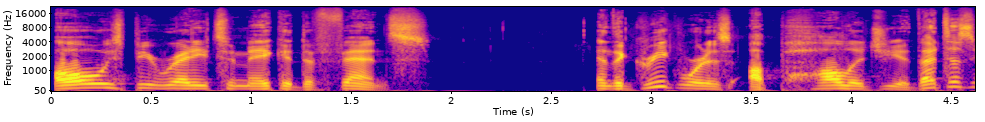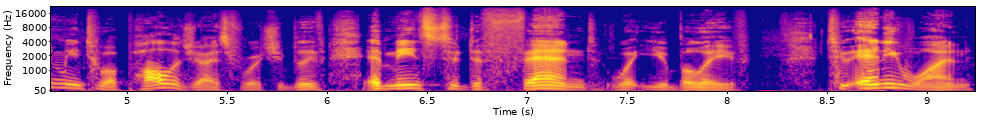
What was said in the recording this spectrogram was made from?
Always be ready to make a defense. And the Greek word is apologia. That doesn't mean to apologize for what you believe, it means to defend what you believe. To anyone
